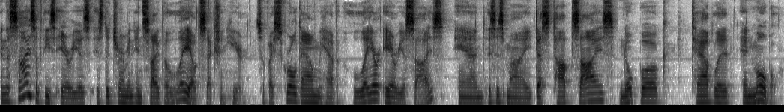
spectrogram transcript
And the size of these areas is determined inside the layout section here. So if I scroll down, we have layer area size, and this is my desktop size, notebook, tablet, and mobile.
